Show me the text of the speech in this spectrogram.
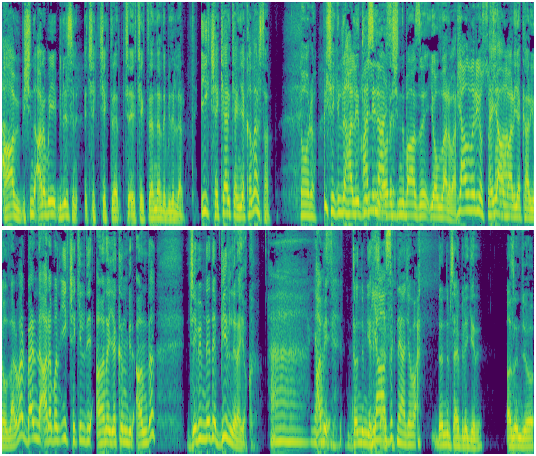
Abi şimdi arabayı bilirsin E, çek, çektiren, çe- çektirenler de bilirler. İlk çekerken yakalarsan Doğru. bir şekilde hallediyorsun ya orada şimdi bazı yollar var. Yalvarıyorsun E, falan. yalvar yakar yollar var. Ben de arabanın ilk çekildiği ana yakın bir anda cebimde de bir lira yok. Ha, yazık. Abi döndüm geri Yazık ne acaba? Döndüm Serpil'e geri. Az önce o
